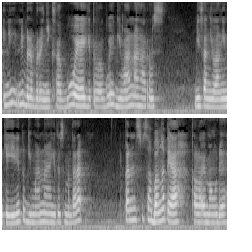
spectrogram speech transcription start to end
ini ini benar-benar nyiksa gue gitu loh. Gue gimana harus bisa ngilangin kayak gini tuh gimana gitu. Sementara kan susah banget ya kalau emang udah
